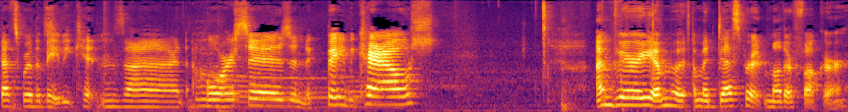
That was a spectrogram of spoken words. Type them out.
That's where the baby kittens are, the horses, and the baby cows. I'm very, I'm a, I'm a desperate motherfucker.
